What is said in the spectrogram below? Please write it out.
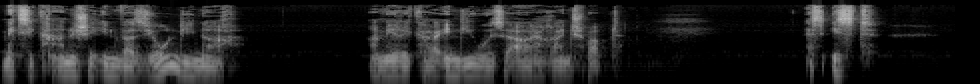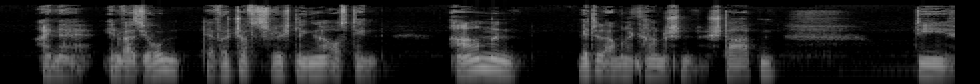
mexikanische Invasion, die nach Amerika in die USA hereinschwappt. Es ist eine Invasion der Wirtschaftsflüchtlinge aus den armen mittelamerikanischen Staaten, die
